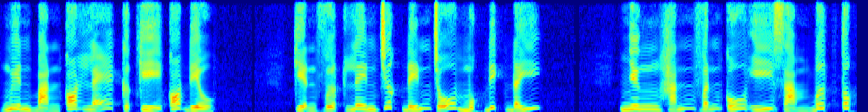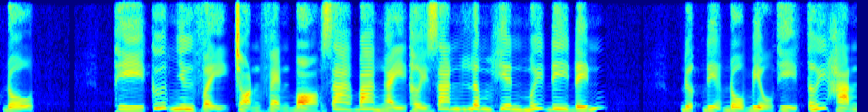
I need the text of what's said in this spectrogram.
nguyên bản có lẽ cực kỳ có điều. Kiện vượt lên trước đến chỗ mục đích đấy. Nhưng hắn vẫn cố ý giảm bớt tốc độ. Thì cứ như vậy trọn vẹn bỏ ra ba ngày thời gian Lâm Hiên mới đi đến. Được địa đồ biểu thị tới hạn.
